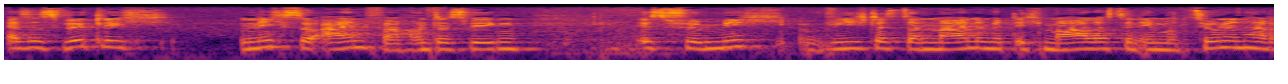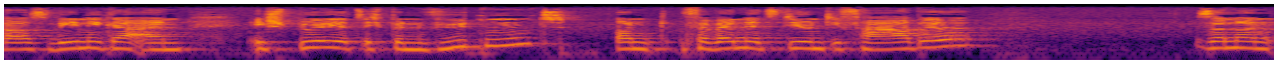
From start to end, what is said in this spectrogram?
es ist wirklich nicht so einfach. Und deswegen ist für mich, wie ich das dann meine, mit ich male aus den Emotionen heraus, weniger ein, ich spüre jetzt, ich bin wütend und verwende jetzt die und die Farbe, sondern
